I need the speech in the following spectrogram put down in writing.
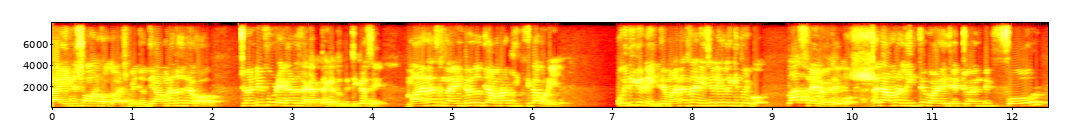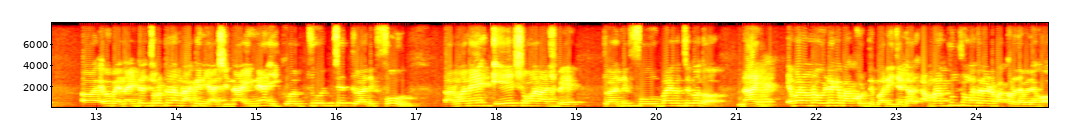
নাইনের সমান কত আসবে? যদি আমরা যদি দেখো টোয়েন্টি ফোর এখানে লেখার থাকে যদি, ঠিক আছে? মাইনাস নাইনটা যদি আমরা কিতা করি? ওইদিকে নেই, যে মাইনাস নাইন নিচে গেলে কি হইব প্লাস নাইন হয়ে যাইব। তাহলে আমরা লিখতে পারি যে টোয়েন্টি ফোর এভাবে নাইনটা চলোটা আমরা আগে নিয়ে আসি। নাইনে ইকুয়াল টু হচ্ছে টোয়েন্টি ফোর তার মানে এ সমান আসবে টোয়েন্টি ফোর বাই হচ্ছে কত? নাইন এবার আমরা ওইটাকে ভাগ করতে পারি, যেটা আমরা কোন সংখ্যা দ্বারা ভাগ করা যাবে? দেখো,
